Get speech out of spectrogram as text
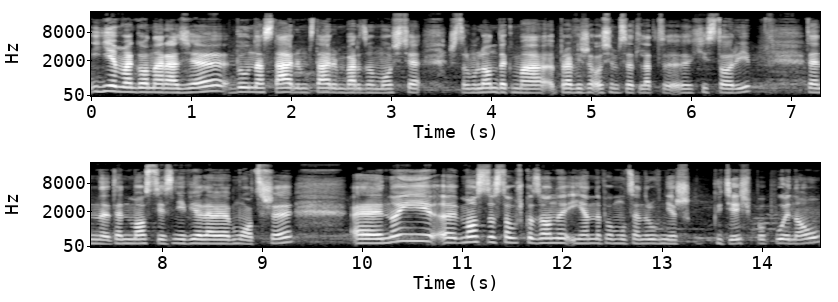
i nie ma go na razie. Był na starym, starym bardzo moście. Zresztą Lądek ma prawie że 800 lat e, historii. Ten, ten most jest niewiele młodszy. E, No i e, most został uszkodzony i Jan Nepomucen również gdzieś popłynął.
